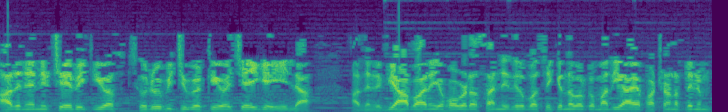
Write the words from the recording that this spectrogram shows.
അതിനെ നിക്ഷേപിക്കുകയോ സ്വരൂപിച്ചു വെക്കുകയോ ചെയ്യുകയില്ല. അതിന്റെ വ്യാപാരം യഹോവയുടെ സന്നിധിയിൽ വസിക്കുന്നവർക്ക് മതിയായ ഭക്ഷണത്തിനും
